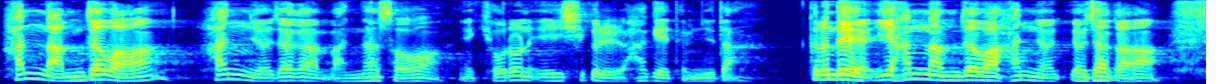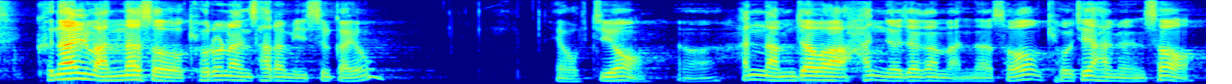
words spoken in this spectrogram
한 남자와 한 여자가 만나서 이 결혼 예식을 하게 됩니다. 그런데 이 한 남자와 한 여, 여자가 그날 만나서 결혼한 사람이 있을까요? 예, 없지요. 어, 한 남자와 한 여자가 만나서 교제하면서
